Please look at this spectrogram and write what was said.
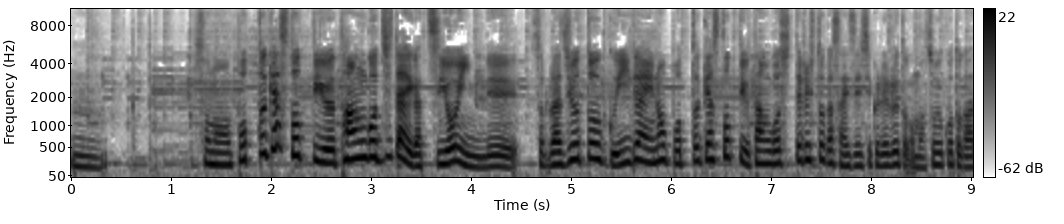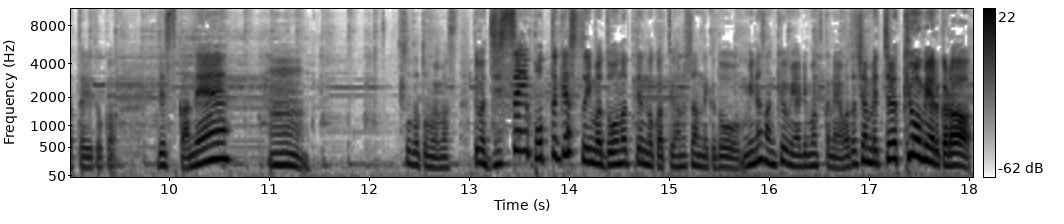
うん。その、ポッドキャストっていう単語自体が強いんで、その Radiotalk 以外のポッドキャストっていう単語を知ってる人が再生してくれるとか、まあそういうことがあったりとかですかね。うん。そうだと思います。でも実際にポッドキャスト今どうなってんのかっていう話なんだけど、皆さん興味ありますかね？私はめっちゃ興味あるから、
